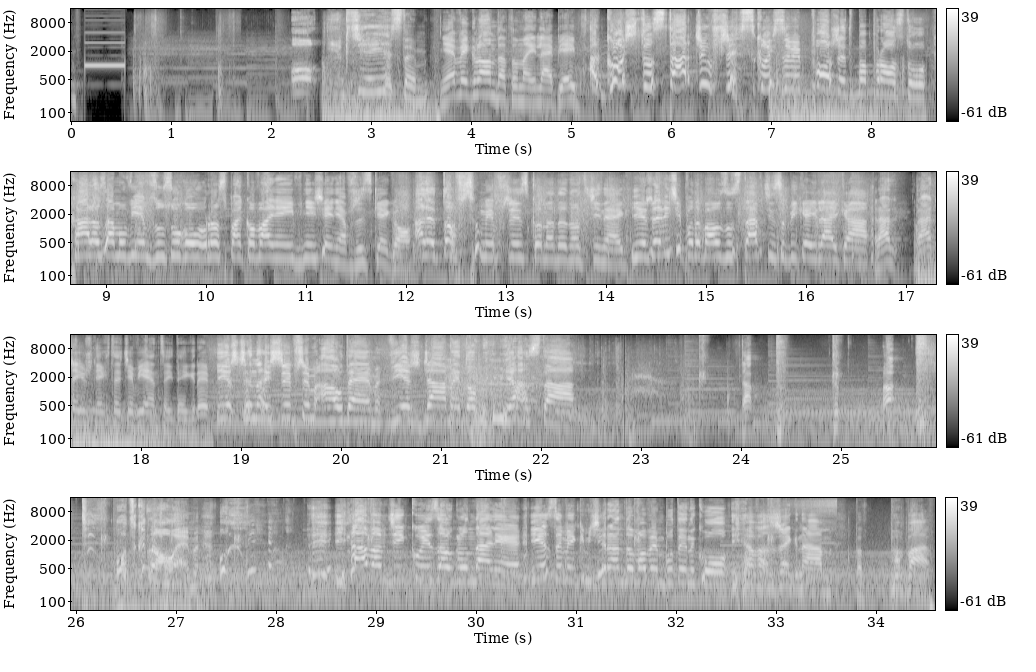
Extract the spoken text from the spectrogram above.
O, gdzie jestem? Nie wygląda to najlepiej. A gość dostarczył wszystko i sobie poszedł po prostu. Halo, zamówiłem z usługą rozpakowania i wniesienia wszystkiego. Ale to w sumie wszystko na ten odcinek. Jeżeli się podobało, zostawcie sobie i lajka. Ra raczej już nie chcecie więcej tej gry. Jeszcze najszybszym autem wjeżdżamy do miasta. Da a, Utknąłem! Ja wam dziękuję za oglądanie! Jestem w jakimś randomowym budynku. Ja was żegnam. Pa, pa, pa.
